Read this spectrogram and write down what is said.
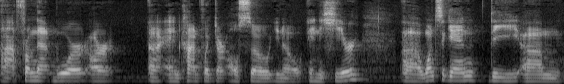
uh, from that war are uh, and conflict are also, you know, in here. Uh, once again, the um,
